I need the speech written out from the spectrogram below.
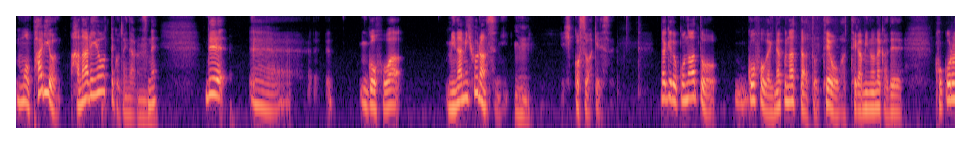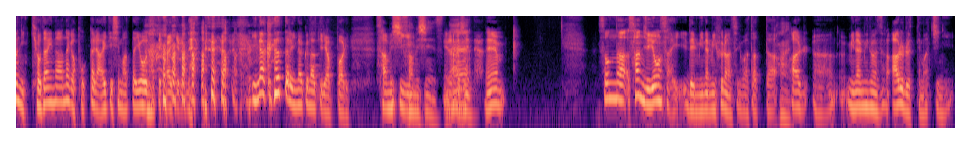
もうパリを離れようってことになるんですね。で、えーゴッホは南フランスにうん。引っ越すわけです。だけどこの後、ゴッホがいなくなった後、テオは手紙の中で、心に巨大な穴がぽっかり開いてしまったようだって書いてるんで。いなくなったらいなくなってる、やっぱり。寂しい。寂しいですね。らしいんだよね。そんな34歳で南フランスに渡った、はい南フランスのアルルって町に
